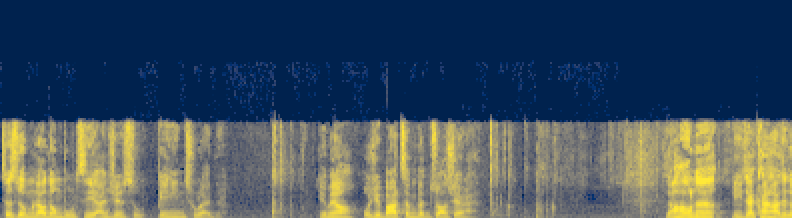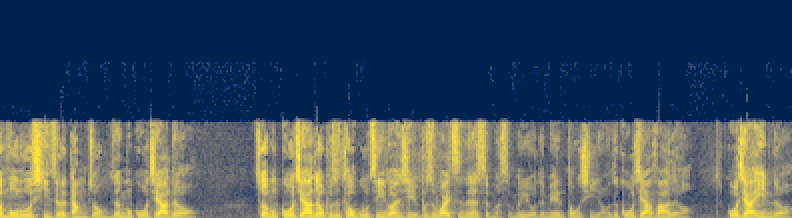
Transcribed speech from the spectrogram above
这是我们劳动部职业安全署编印出来的，有没有？我去把它整本抓下来。然后呢，你再看它这个目录细则当中，这是我们国家的哦，这我们国家的，不是投顾自己乱写，不是外资那什么什么有的没的东西哦，这国家发的哦，国家印的哦。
